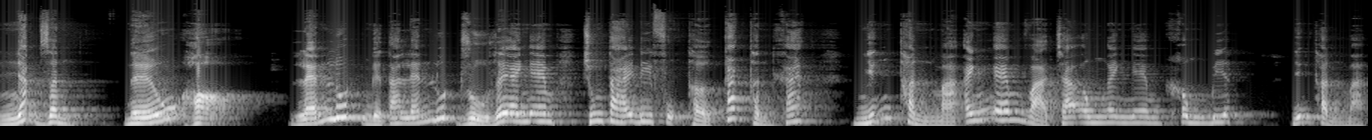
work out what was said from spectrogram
nhắc dân, nếu họ lén lút, người ta lén lút rủ rê anh em, chúng ta hãy đi phụng thờ các thần khác những thần mà anh em và cha ông anh em không biết, những thần mà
